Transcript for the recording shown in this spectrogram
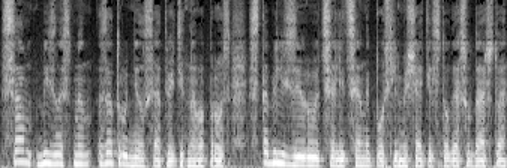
Сам бизнесмен затруднился ответить на вопрос, стабилизируются ли цены после вмешательства государства,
